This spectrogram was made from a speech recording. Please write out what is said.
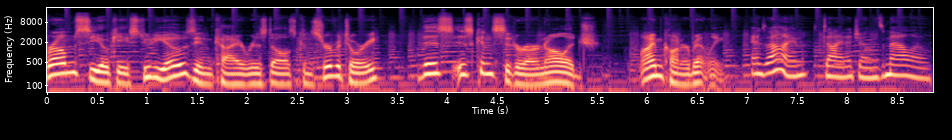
From COK Studios in Kai Ryssdal's conservatory, this is Consider Our Knowledge. I'm Connor Bentley. And I'm Dinah Jones Mallow.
